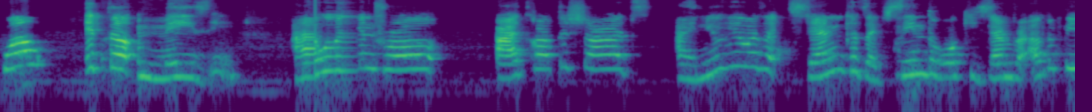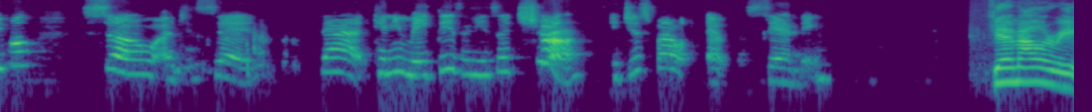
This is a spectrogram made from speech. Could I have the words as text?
Well, it felt amazing. I was in control. I called the shots. I knew he was outstanding because I've seen the work he's done for other people. So I just said, Dad, can you make these? And he said, Sure. It just felt outstanding. Yeah, Mallory,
